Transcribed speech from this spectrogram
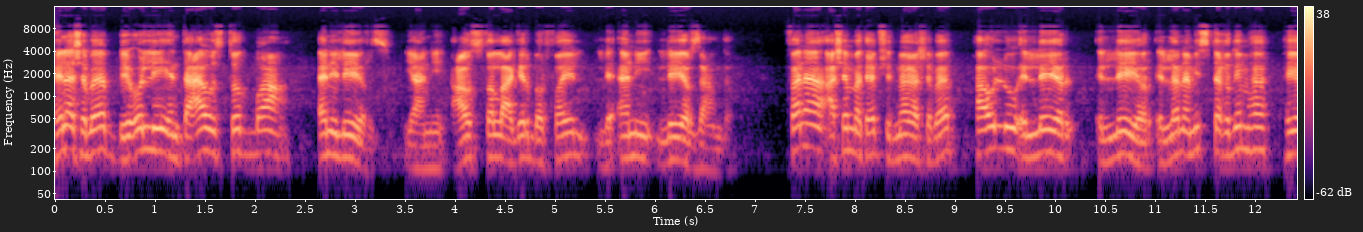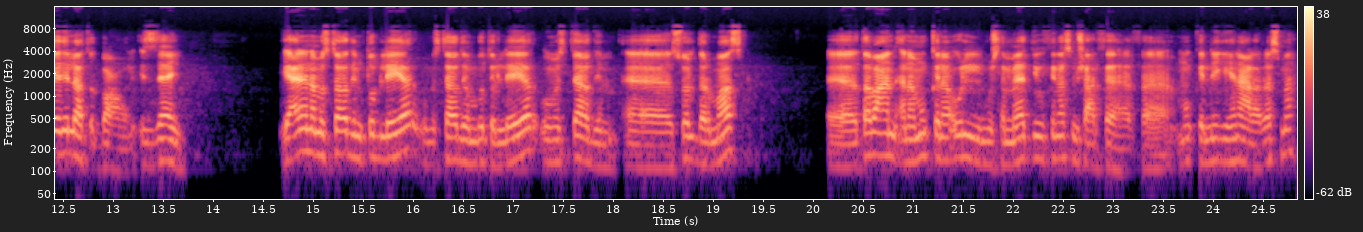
هنا يا شباب بيقول لي انت عاوز تطبع any layers يعني عاوز تطلع Gerber file ل any layers عندك. فأنا عشان ما تعبش دماغي يا شباب هقول له ال layer ال layer اللي أنا مستخدمها هي دي اللي هتطبعها لي. إزاي؟ يعني أنا مستخدم top layer ومستخدم bottom layer ومستخدم آه solder mask آه طبعا أنا ممكن أقول المسميات دي وفي ناس مش عارفاها فممكن نيجي هنا على الرسمة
